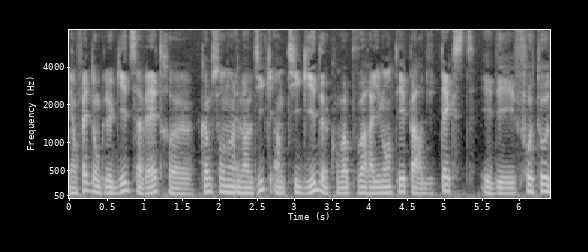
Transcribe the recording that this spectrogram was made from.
Et en fait, donc le guide, ça va être, euh, comme son nom l'indique, un petit guide qu'on va pouvoir alimenter par du texte et des photos.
